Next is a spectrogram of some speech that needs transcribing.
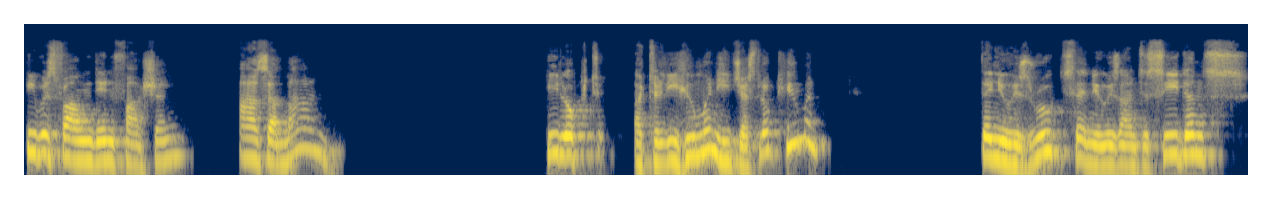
He was found in fashion as a man. He looked utterly human. He just looked human. They knew his roots, they knew his antecedents,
